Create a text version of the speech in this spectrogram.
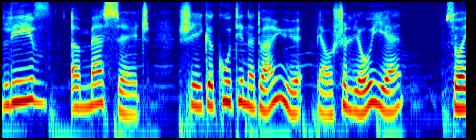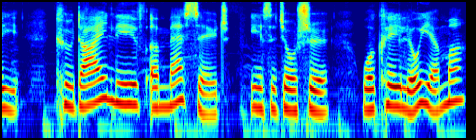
Leave a message 是一个固定的短语，表示留言。所以，Could I leave a message？意思就是我可以留言吗？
